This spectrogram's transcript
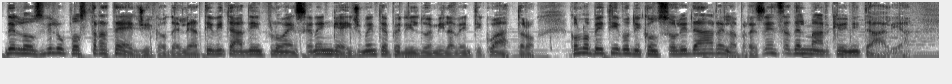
dello sviluppo strategico delle attività di influencer engagement per il 2024, con l'obiettivo di consolidare la presenza del marchio in Italia.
